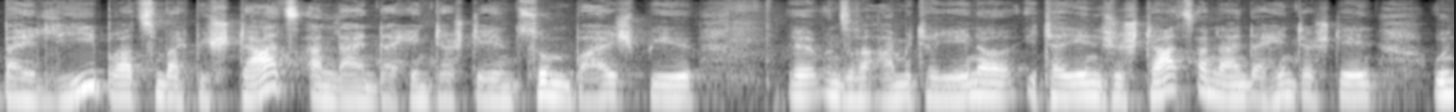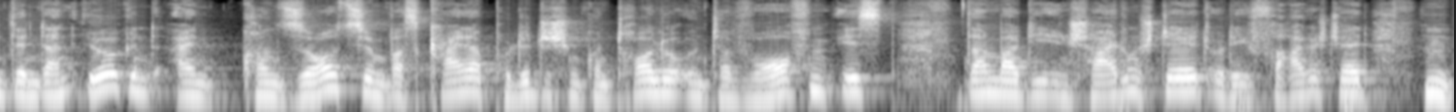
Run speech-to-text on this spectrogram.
bei Libra zum Beispiel Staatsanleihen dahinter stehen, zum Beispiel äh, unsere armen Italiener italienische Staatsanleihen dahinter stehen und denn dann irgendein Konsortium, was keiner politischen Kontrolle unterworfen ist, dann mal die Entscheidung stellt oder die Frage stellt, hm,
